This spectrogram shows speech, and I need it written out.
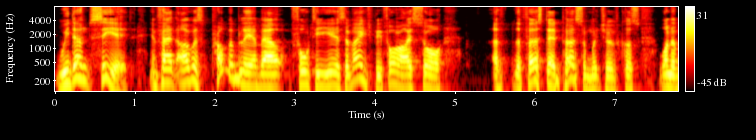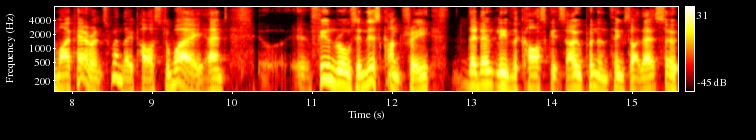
we don't see it. In fact, I was probably about 40 years of age before I saw a, the first dead person, which was, of course, one of my parents when they passed away. And uh, funerals in this country, they don't leave the caskets open and things like that, so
